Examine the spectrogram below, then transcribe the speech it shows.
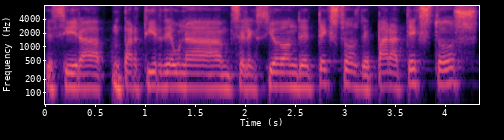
Es decir, a partir de una selección de textos, de paratextos,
